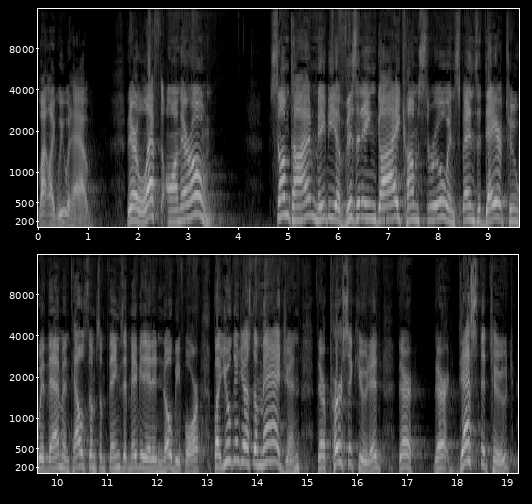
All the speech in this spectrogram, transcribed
like we would have. They're left on their own. Sometime, maybe a visiting guy comes through and spends a day or two with them and tells them some things that maybe they didn't know before. But you can just imagine they're persecuted. They're they're destitute.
